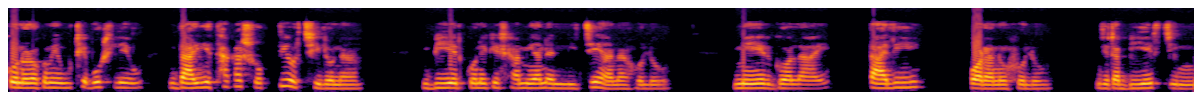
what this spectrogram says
কোনো রকমে উঠে বসলেও দাঁড়িয়ে থাকার শক্তি ওর ছিল না। বিয়ের কনেকে সামিয়ানার নিচে আনা হলো। মেয়ের গলায় তালি পরানো হলো, যেটা বিয়ের চিহ্ন,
